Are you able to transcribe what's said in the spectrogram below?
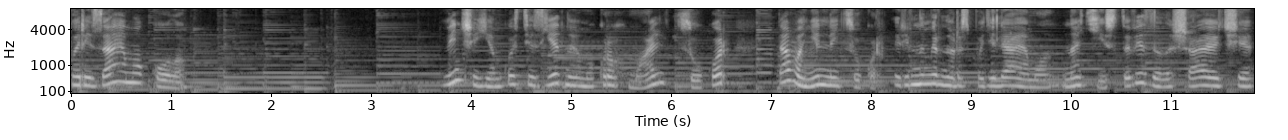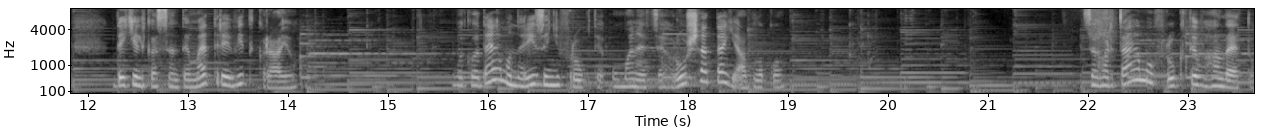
Вирізаємо коло. В іншій ємкості з'єднуємо крохмаль, цукор та ванільний цукор. Рівномірно розподіляємо на тістові, залишаючи декілька сантиметрів від краю. Викладаємо нарізані фрукти. У мене це груша та яблуко. Загортаємо фрукти в галету.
